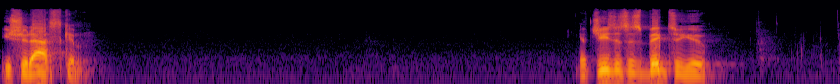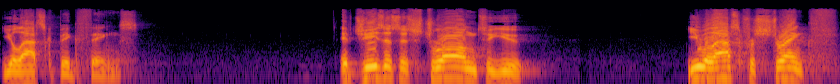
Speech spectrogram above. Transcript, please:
you should ask Him. If Jesus is big to you, you'll ask big things. If Jesus is strong to you, you will ask for strength.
